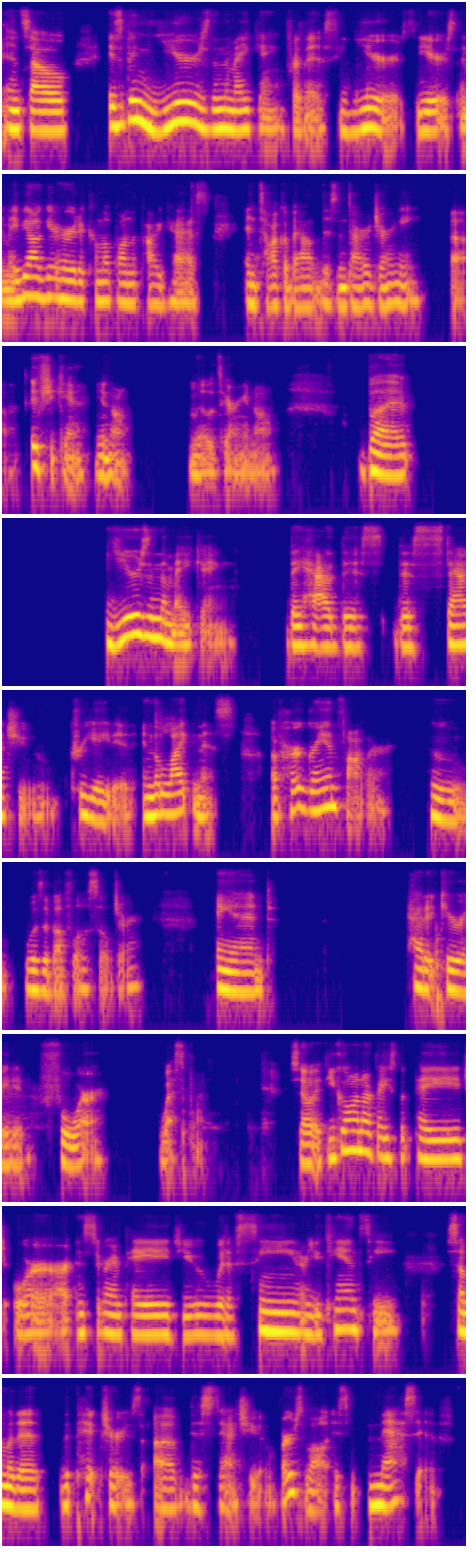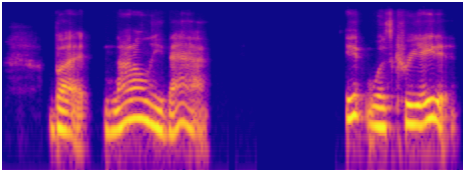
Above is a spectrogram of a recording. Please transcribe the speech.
And so it's been years in the making for this years years. And maybe i'll get her to come up on the podcast and talk about this entire journey uh, if she can you know military and all but years in the making they had this this statue created in the likeness of her grandfather who was a buffalo soldier and had it curated for west point. So if you go on our facebook page or our instagram page you would have seen or you can see some of the the pictures of this statue. First of all it's massive but not only that it was created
